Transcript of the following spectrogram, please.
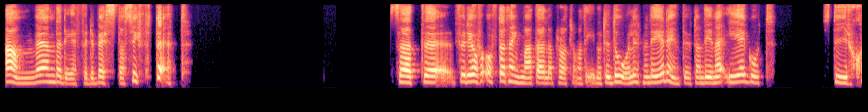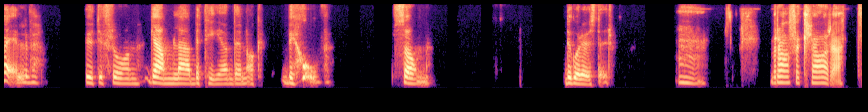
använda det för det bästa syftet. Så att, eh, för det är ofta tänker man att alla pratar om att egot är dåligt, men det är det inte, utan det är när egot styr själv utifrån gamla beteenden och behov som det går överstyr. Mm. Bra förklarat.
